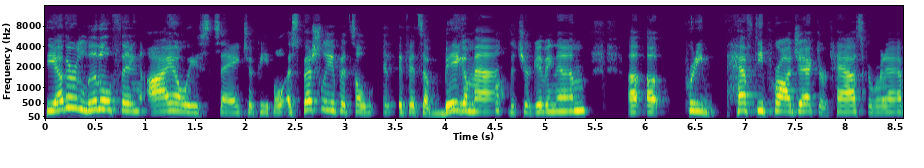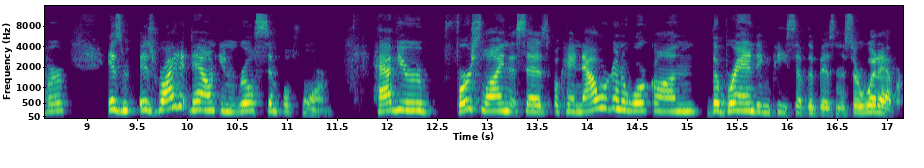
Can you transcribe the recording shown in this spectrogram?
The other little thing i always say to people especially if it's a if it's a big amount that you're giving them a, a pretty hefty project or task or whatever is is write it down in real simple form. Have your first line that says okay now we're going to work on the branding piece of the business or whatever.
